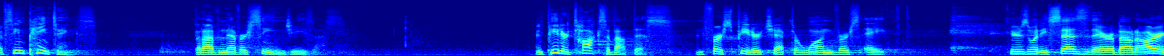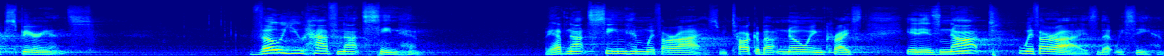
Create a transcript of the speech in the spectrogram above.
I've seen paintings, but I've never seen Jesus. And Peter talks about this in 1 Peter chapter 1 verse 8. Here's what he says there about our experience. Though you have not seen him, we have not seen him with our eyes. We talk about knowing Christ. It is not with our eyes that we see him.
